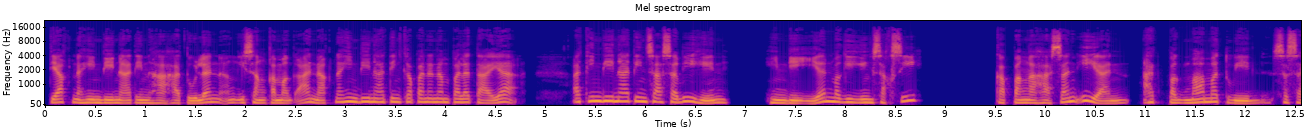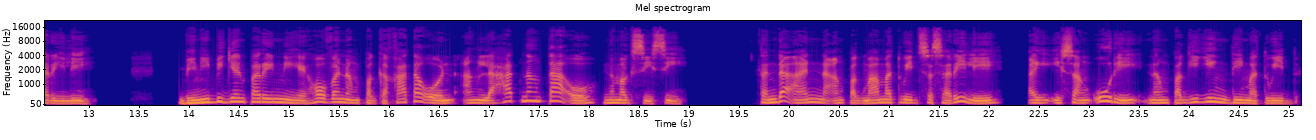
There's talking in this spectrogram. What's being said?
Tiyak na hindi natin hahatulan ang isang kamag-anak na hindi natin kapananampalataya at hindi natin sasabihin, hindi iyan magiging saksi. Kapangahasan iyan at pagmamatwid sa sarili. Binibigyan pa rin ni Jehova ng pagkakataon ang lahat ng tao na magsisi. Tandaan na ang pagmamatwid sa sarili ay isang uri ng pagiging di matwid.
